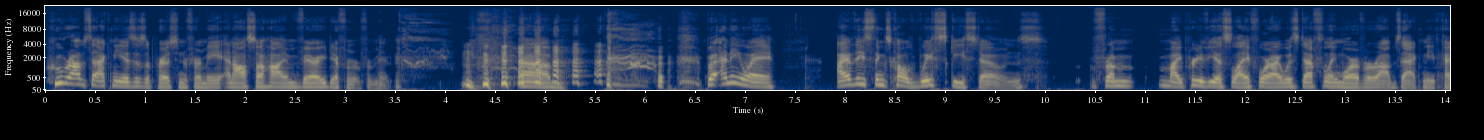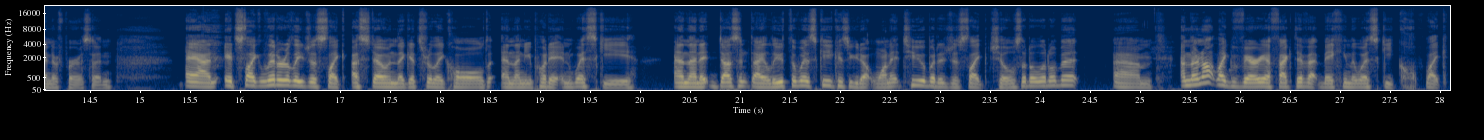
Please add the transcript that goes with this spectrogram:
who Rob Zacny is as a person for me, and also how I'm very different from him. um, but anyway, I have these things called whiskey stones from my previous life where I was definitely more of a Rob Zacny kind of person. And it's like literally just like a stone that gets really cold and then you put it in whiskey and then it doesn't dilute the whiskey because you don't want it to, but it just like chills it a little bit. Um, and they're not like very effective at making the whiskey co- like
